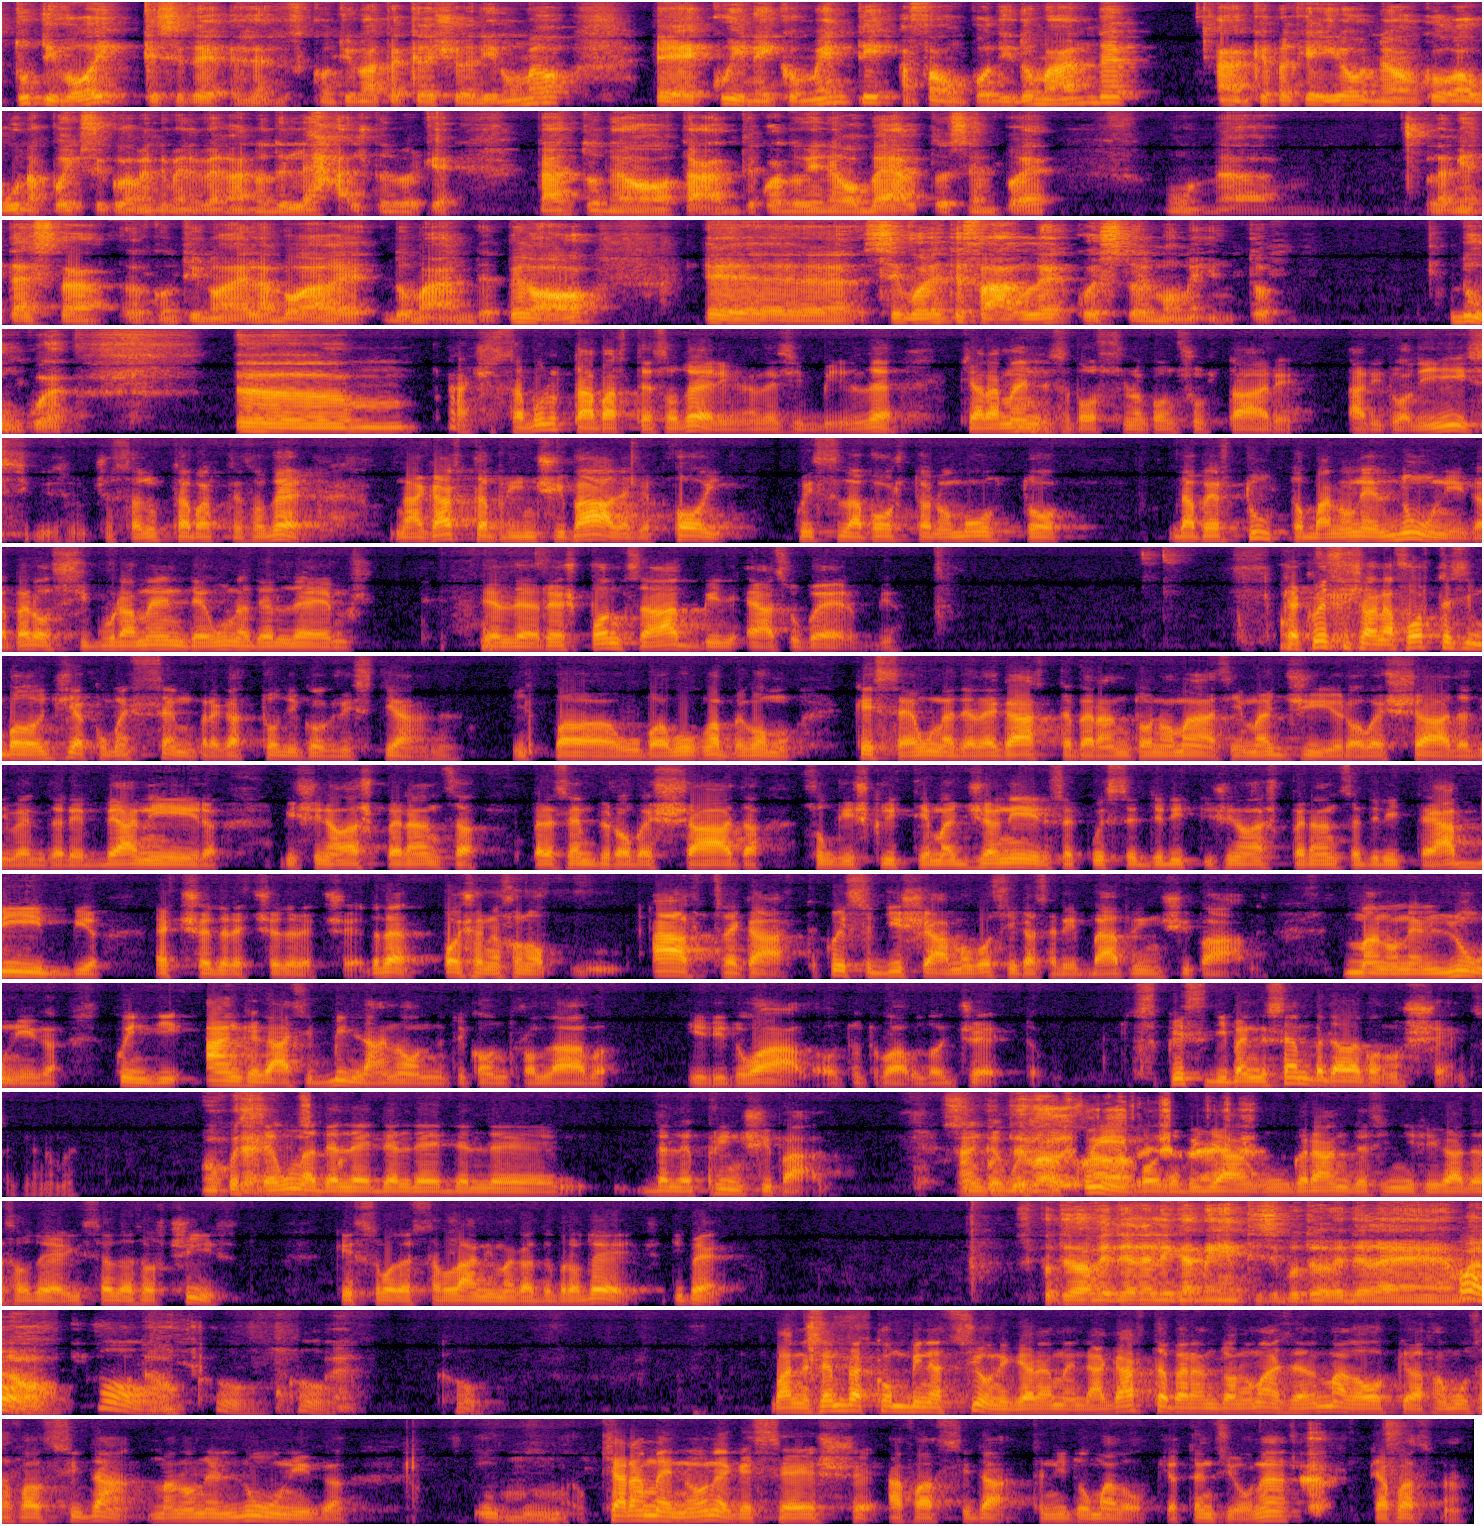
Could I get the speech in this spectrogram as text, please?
tutti voi che siete, eh, continuate a crescere di numero eh, qui nei commenti a fare un po' di domande, anche perché io ne ho ancora una, poi sicuramente me ne verranno delle altre, perché tanto ne ho tante. Quando viene Roberto è sempre un... Uh, la mia testa uh, continua a elaborare domande, però eh, se volete farle, questo è il momento. Dunque, um, ah, ci sta pure tutta la parte esoterica nelle Sibille. Chiaramente mm. si possono consultare a ritualistici, c'è stata tutta la parte esoterica. Una carta principale che poi queste la portano molto dappertutto, ma non è l'unica, però sicuramente una delle, delle responsabili è la superbia. Per okay. questo c'è una forte simbologia, come sempre, cattolico-cristiana. Il Pavu, vabbè, comunque, questa è una delle carte per antonomasia, magia rovesciata diventerebbe a nera, vicino alla speranza per esempio rovesciata, sono iscritti ai magia nera, se questo è diritto vicino alla speranza diritta è a Bibbia, eccetera, eccetera, eccetera. Poi ce ne sono altre carte, questa diciamo così che sarebbe la principale, ma non è l'unica, quindi anche la Sibilla non ti controllava il rituale o ti trovava l'oggetto. Questo dipende sempre dalla conoscenza, chiaramente. Okay. Questa è una delle, delle, delle, delle principali. Si Anche questo qui può pigliare un grande significato esoterico, è l'esorcista, che può essere l'anima che ti protegge, dipende. Si poteva vedere legamenti, si poteva vedere oh, malocchi. Oh, no? oh, oh, eh. oh. Vanno sempre a combinazioni, chiaramente. La carta per antonomasia del malocchio è la famosa falsità, ma non è l'unica. Mm. Chiaramente non è che se esce a falsità, tenito malocchio, attenzione, eh? certo. che a falsità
